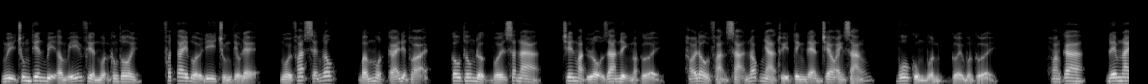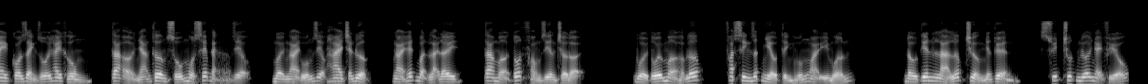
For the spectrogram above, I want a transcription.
Ngụy trung thiên bị ầm ĩ phiền muộn không thôi, phất tay đuổi đi chúng tiểu đệ, ngồi phát xén ngốc, bấm một cái điện thoại, câu thông được với sát na, trên mặt lộ gian định mặc cười, hói đầu phản xạ nóc nhà thủy tinh đèn treo ánh sáng, vô cùng buồn cười buồn cười. Hoàng ca, đêm nay có rảnh rỗi hay không? Ta ở nhãn thơm số một xếp đặt rượu, mời ngài uống rượu hai chén được, ngài hết bận lại đây, ta mở tốt phòng riêng chờ đợi. Buổi tối mở hợp lớp, phát sinh rất nhiều tình huống ngoài ý muốn. Đầu tiên là lớp trưởng nhân tuyển, suýt chút nữa nhảy phiếu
